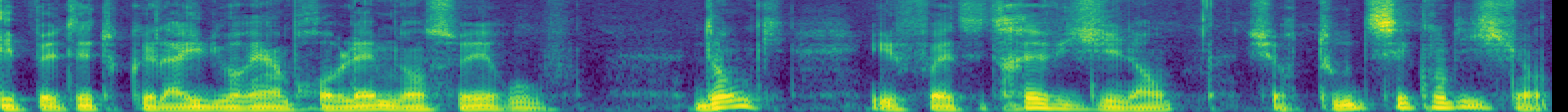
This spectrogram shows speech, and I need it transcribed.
Et peut-être que là, il y aurait un problème dans ce héros. Donc, il faut être très vigilant sur toutes ces conditions.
